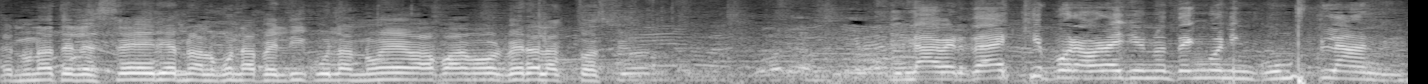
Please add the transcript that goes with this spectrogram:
en una teleserie, en alguna película nueva, para volver a la actuación. La verdad es que por ahora yo no tengo ningún plan.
